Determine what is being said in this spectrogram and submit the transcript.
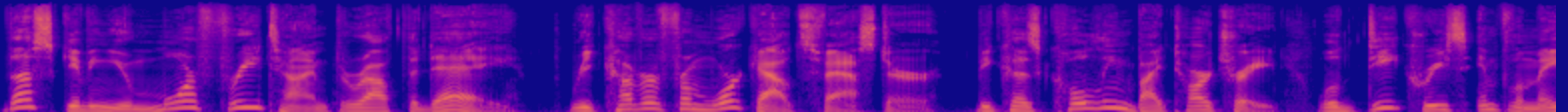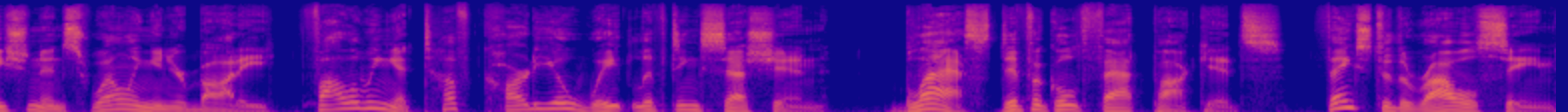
thus giving you more free time throughout the day. Recover from workouts faster because choline bitartrate will decrease inflammation and swelling in your body following a tough cardio weightlifting session. Blast difficult fat pockets. Thanks to the Rauwolscine,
